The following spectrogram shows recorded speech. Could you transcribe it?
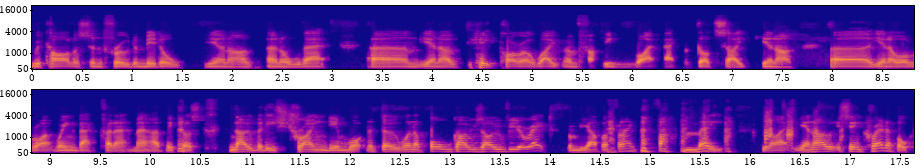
Richarlison through the middle, you know, and all that. Um, you know, to keep Porro away from fucking right back, for God's sake, you know. Uh, you know, or right wing back for that matter, because nobody's trained in what to do when a ball goes over your head from the other flank. Fuck me. Like, you know, it's incredible.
